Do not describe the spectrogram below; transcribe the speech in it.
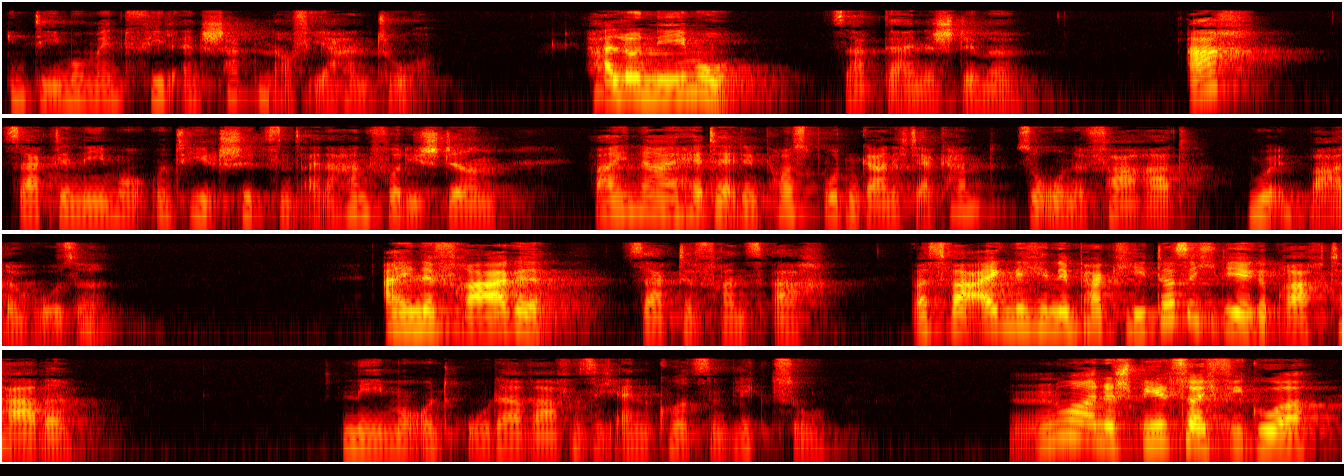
In dem Moment fiel ein Schatten auf ihr Handtuch. Hallo Nemo, sagte eine Stimme. Ach, sagte Nemo und hielt schützend eine Hand vor die Stirn. Beinahe hätte er den Postboten gar nicht erkannt, so ohne Fahrrad, nur in Badehose. Eine Frage, sagte Franz Ach. Was war eigentlich in dem Paket, das ich dir gebracht habe? Nemo und Oda warfen sich einen kurzen Blick zu. Nur eine Spielzeugfigur,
